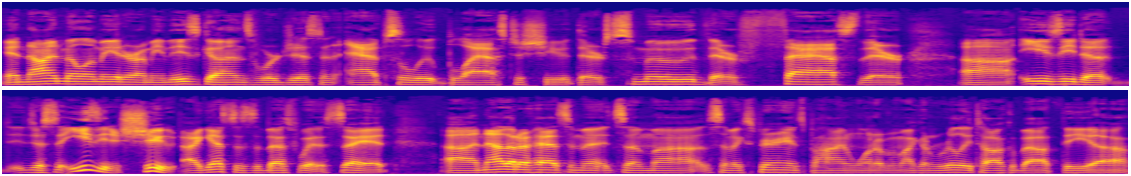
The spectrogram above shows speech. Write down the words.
in nine millimeter, I mean, these guns were just an absolute blast to shoot. They're smooth, they're fast, they're uh, easy to just easy to shoot. I guess is the best way to say it. Uh, now that I've had some uh, some uh, some experience behind one of them, I can really talk about the uh,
